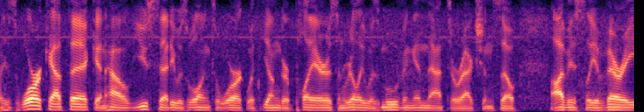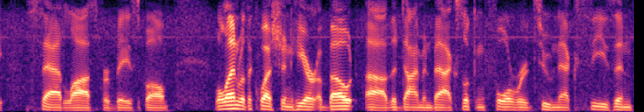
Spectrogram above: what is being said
his work ethic and how you said he was willing to work with younger players and really was moving in that direction. So obviously a very sad loss for baseball. We'll end with a question here about uh, the Diamondbacks looking forward to next season.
